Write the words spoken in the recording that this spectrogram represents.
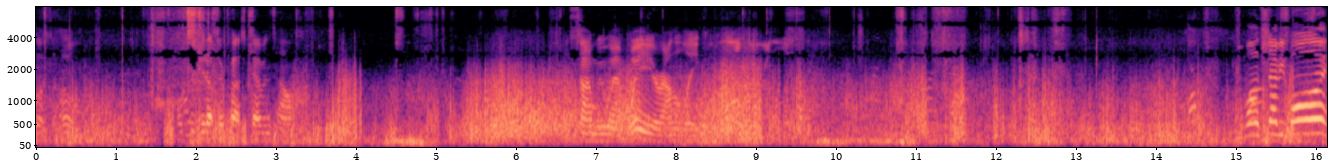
Close to home. Once we get up there past Kevin's house. This time we went way around the lake, a long way around the lake. Come on, Stubby boy.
